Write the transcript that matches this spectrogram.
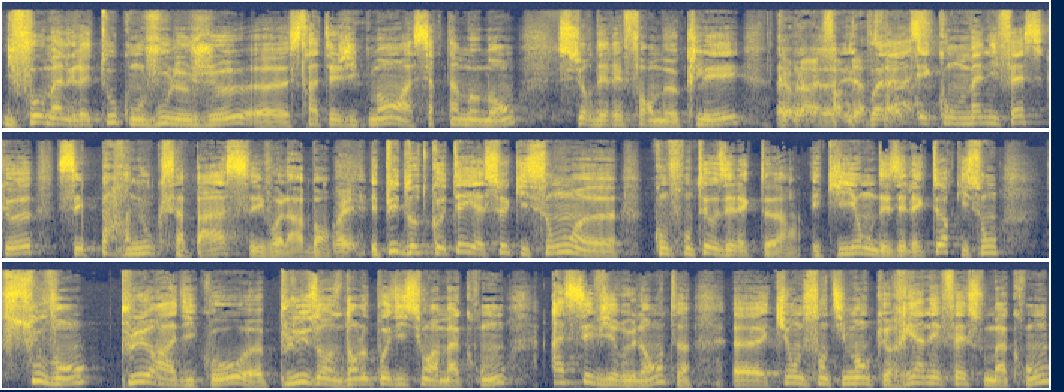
il faut malgré tout qu'on joue le jeu euh, stratégique à certains moments sur des réformes clés, Comme la réforme euh, voilà, et qu'on manifeste que c'est par nous que ça passe, et voilà. Bon. Oui. Et puis de l'autre côté, il y a ceux qui sont euh, confrontés aux électeurs et qui ont des électeurs qui sont souvent plus radicaux, euh, plus dans l'opposition à Macron, assez virulentes, euh, qui ont le sentiment que rien n'est fait sous Macron.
